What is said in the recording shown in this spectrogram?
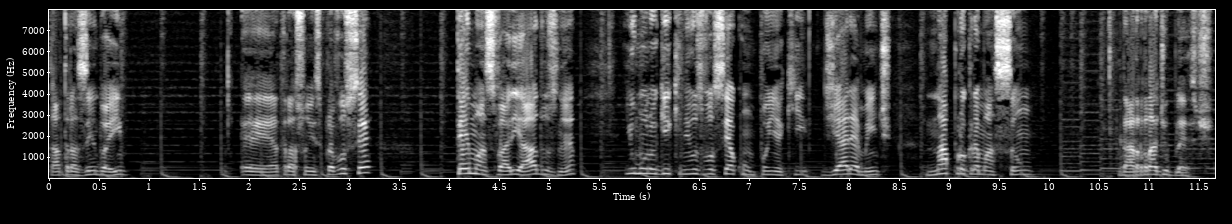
tá trazendo aí é, atrações para você, temas variados, né? E o Mono Geek News você acompanha aqui diariamente na programação da Rádio Blast.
